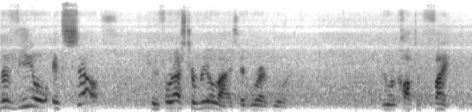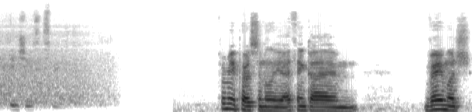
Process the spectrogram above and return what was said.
reveal itself and for us to realize that we're at war. And we're called to fight in Jesus' name. For me personally, I think I'm very much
